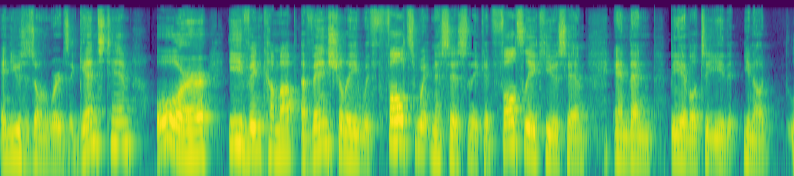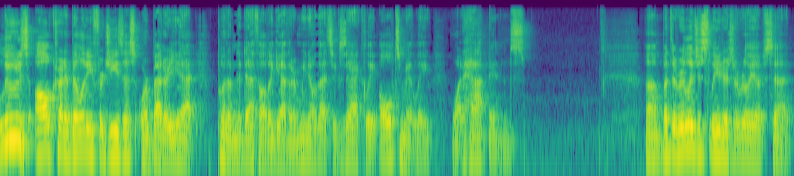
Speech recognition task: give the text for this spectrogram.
and use his own words against him or even come up eventually with false witnesses so they could falsely accuse him and then be able to either, you know, lose all credibility for Jesus or better yet, put him to death altogether. And we know that's exactly ultimately what happens. Uh, but the religious leaders are really upset.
